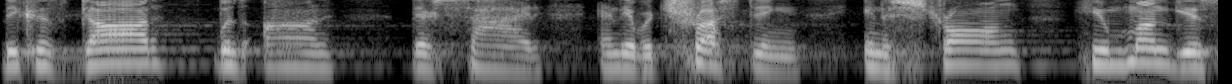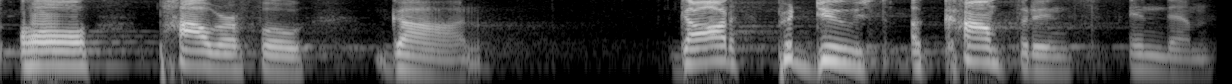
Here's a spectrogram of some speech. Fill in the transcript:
because God was on their side and they were trusting in a strong, humongous, all powerful God. God produced a confidence in them.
